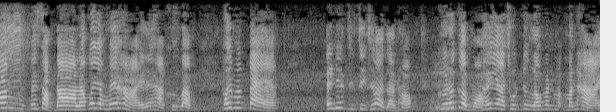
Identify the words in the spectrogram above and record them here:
ตั้งไปสัปดาห์แล้วก็ยังไม่หายเลยค่ะ คือแบบเฮ้ยมันแปลกไอ้เนี่ยจริงๆใช่ไหมอาจารย์ท็อปมคือถ้าเกิดหมอให้ยาชุดหนึ่งแล้วมันมันหาย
